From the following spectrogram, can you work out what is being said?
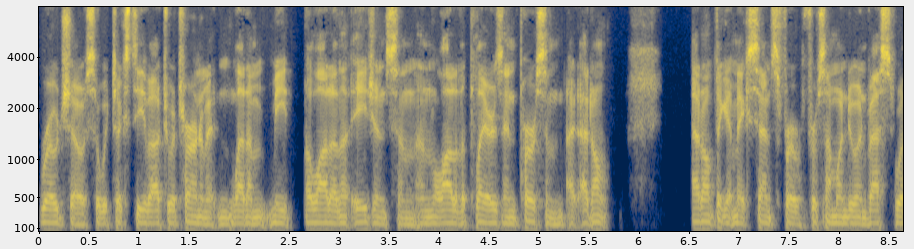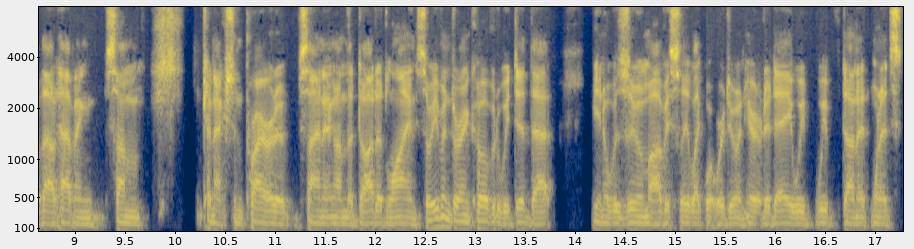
roadshow. So we took Steve out to a tournament and let him meet a lot of the agents and, and a lot of the players in person. I, I, don't I don't think it makes sense for for someone to invest without having some connection prior to signing on the dotted line. So even during COVID, we did that. You know, with Zoom, obviously, like what we're doing here today, we've we've done it when it's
